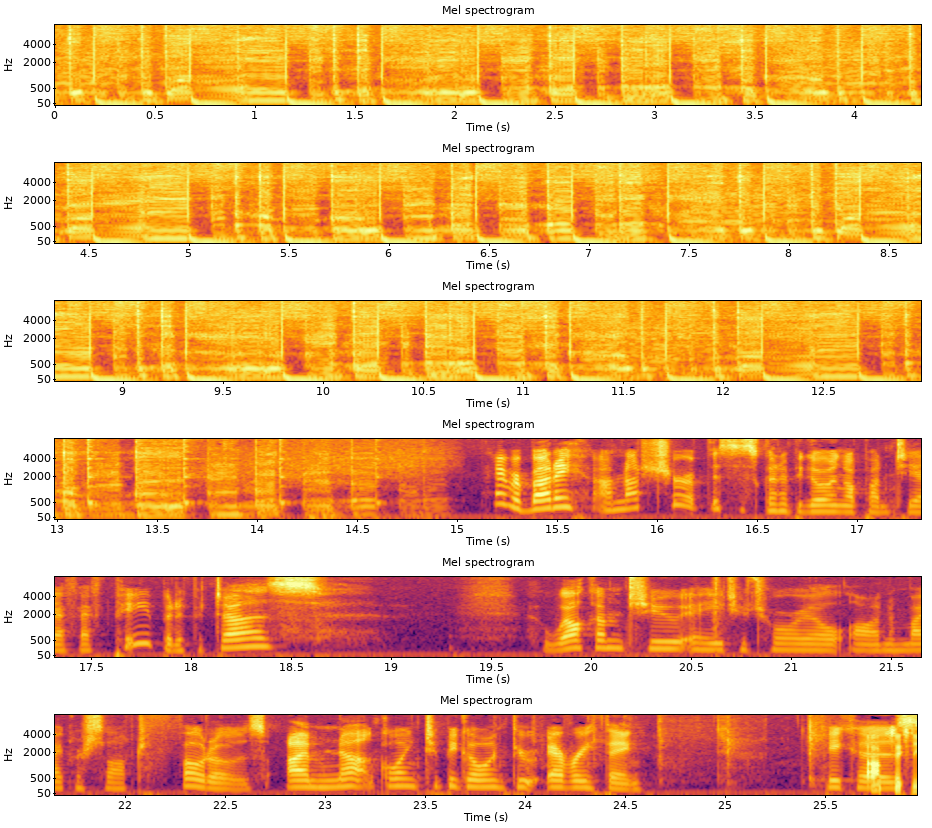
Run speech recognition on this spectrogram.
Hey everybody, I'm not sure if this is going to be going up on TFFP, but if it does, welcome to a tutorial on Microsoft Photos. I'm not going to be going through everything because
